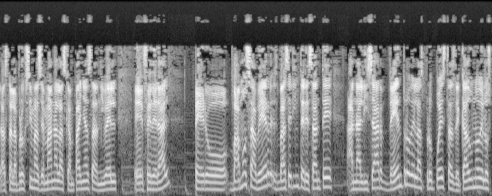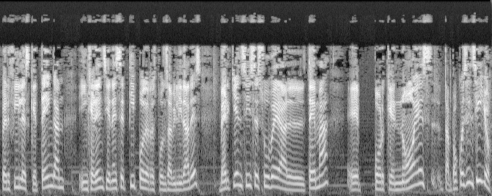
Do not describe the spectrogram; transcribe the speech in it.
hasta la próxima semana las campañas a nivel eh, federal, pero vamos a ver, va a ser interesante analizar dentro de las propuestas de cada uno de los perfiles que tengan injerencia en ese tipo de responsabilidades, ver quién sí se sube al tema, eh, porque no es, tampoco es sencillo.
